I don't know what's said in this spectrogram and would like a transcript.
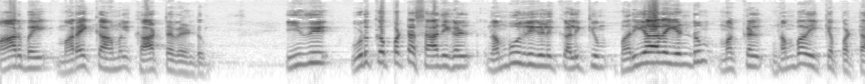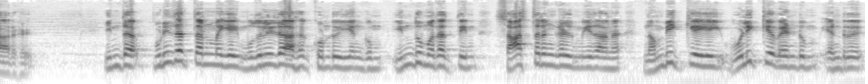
மார்பை மறைக்காமல் காட்ட வேண்டும். இது ஒடுக்கப்பட்ட சாதிகள் நம்பூதிரிகளுக்கு அளிக்கும் மரியாதை என்றும் மக்கள் நம்ப வைக்கப்பட்டார்கள். இந்த புனிதத்தன்மையை முதலீடாக கொண்டு இயங்கும் இந்து மதத்தின் சாஸ்திரங்கள் மீதான நம்பிக்கையை ஒழிக்க வேண்டும் என்று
